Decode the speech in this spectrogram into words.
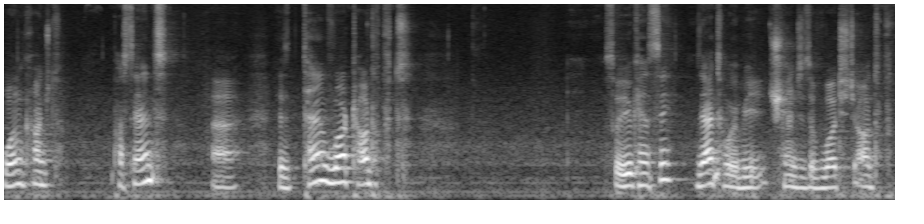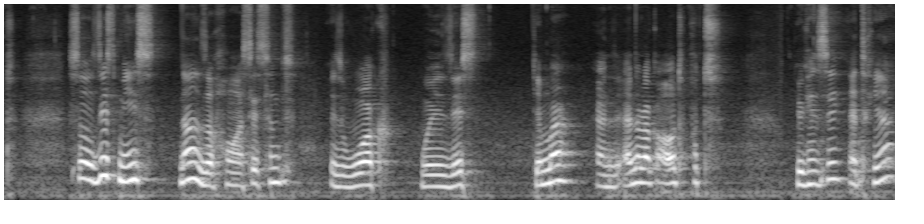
100% uh, is 10 volt output. So you can see that will be change the voltage output. So this means now the home assistant is work with this dimmer and analog output. You can see at here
